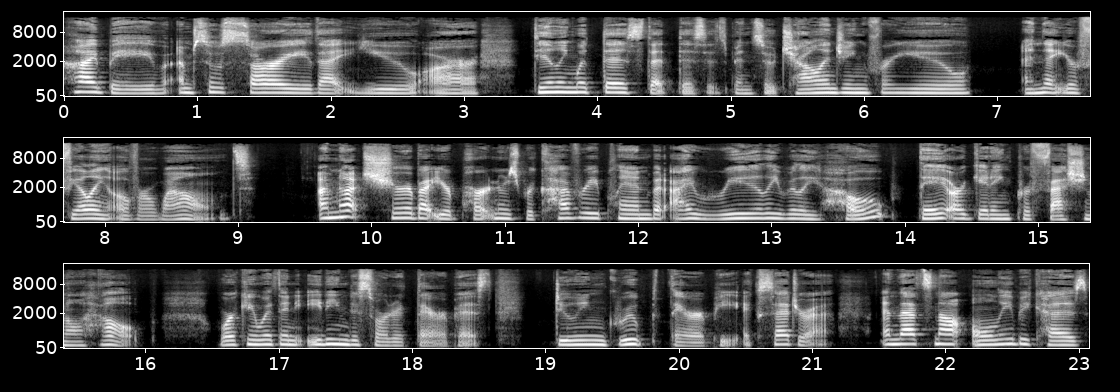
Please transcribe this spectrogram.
Hi, babe. I'm so sorry that you are dealing with this, that this has been so challenging for you, and that you're feeling overwhelmed. I'm not sure about your partner's recovery plan, but I really, really hope they are getting professional help, working with an eating disorder therapist, doing group therapy, etc. And that's not only because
